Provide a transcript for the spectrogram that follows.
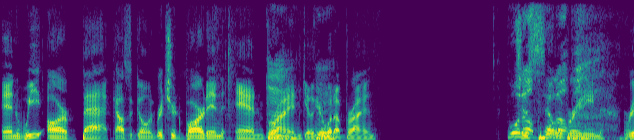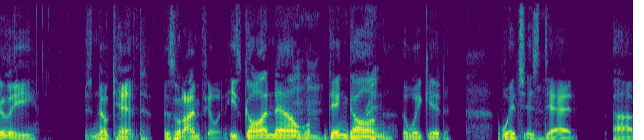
And we are back. How's it going? Richard Barden and Brian Mm, Gill here. What up, Brian? What Just up? What up? celebrating really no Kent is what I'm feeling. He's gone now. Mhm. Ding dong, the wicked witch is dead. Uh,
